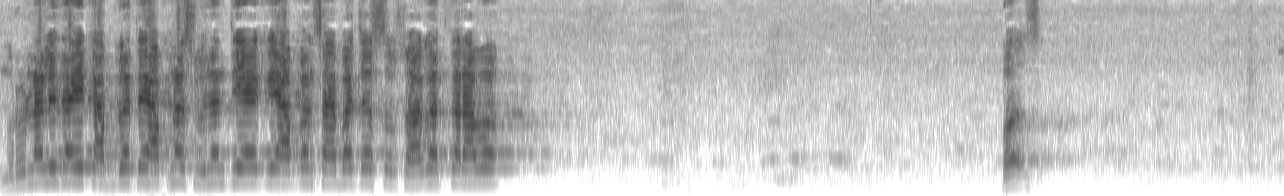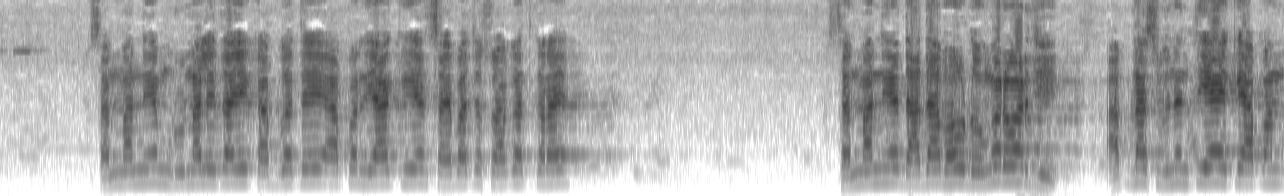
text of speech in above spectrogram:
मृणालीताई कापगते आपणास विनंती आहे की आपण साहेबाचं स- स्वागत करावं. प- सन्माननीय मृणालीताई कापगते आपण या की साहेबाचं स्वागत कराय. सन्माननीय दादाभाऊ डोंगरवारजी आपणास विनंती आहे की आपण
